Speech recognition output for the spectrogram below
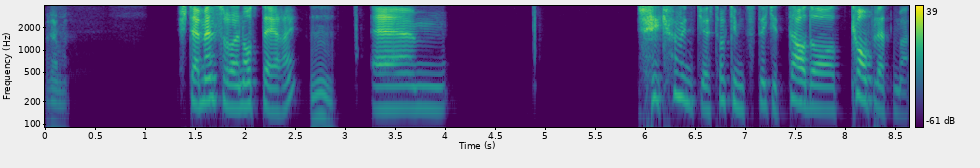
vraiment. Je t'amène sur un autre terrain. Mm. Euh, J'ai comme une question qui me titille, qui est en dehors complètement.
